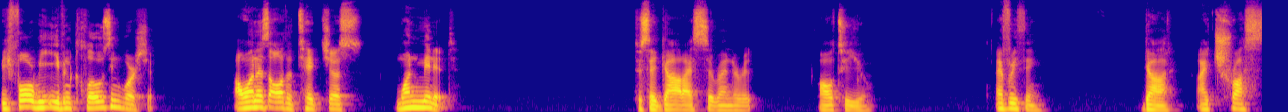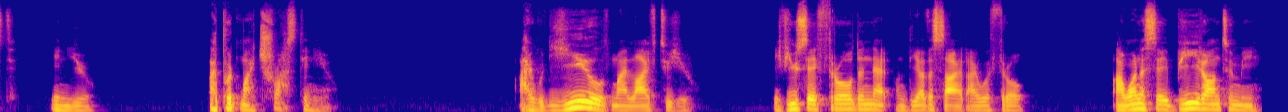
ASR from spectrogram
before we even close in worship, I want us all to take just one minute to say, God, I surrender it all to you. Everything. God, I trust in you. I put my trust in you. I would yield my life to you. If you say throw the net on the other side, I will throw. I want to say, be it unto me.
